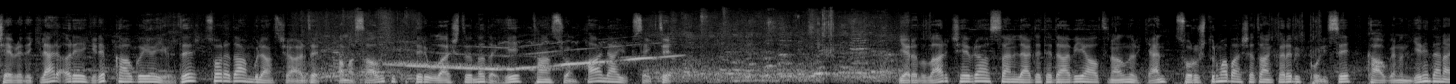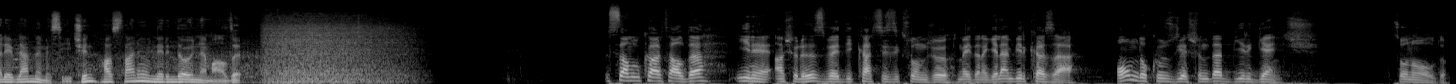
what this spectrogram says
Çevredekiler araya girip kavgayı ayırdı, sonra da ambulans çağırdı. Ama sağlık ekipleri ulaştığında dahi tansiyon hala yüksekti. Yaralılar çevre hastanelerde tedavi altına alınırken soruşturma başlatan Karabük polisi kavganın yeniden alevlenmemesi için hastane önlerinde önlem aldı. İstanbul Kartal'da yine aşırı hız ve dikkatsizlik sonucu meydana gelen bir kaza. 19 yaşında bir genç sonu oldu.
